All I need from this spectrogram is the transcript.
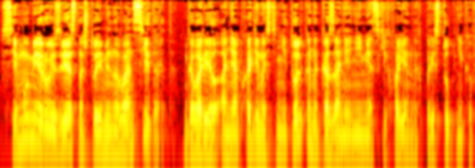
Всему миру известно, что именно Ван Ситтерт говорил о необходимости не только наказания немецких военных преступников,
